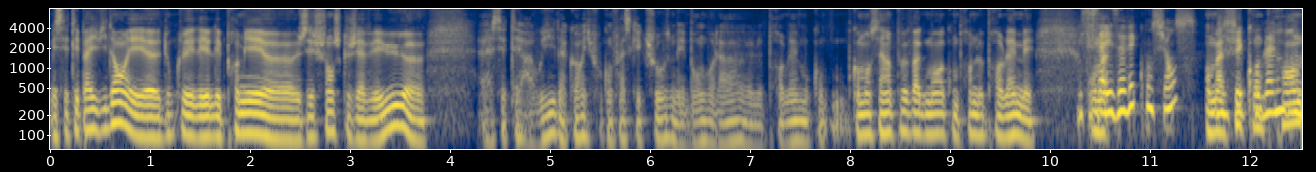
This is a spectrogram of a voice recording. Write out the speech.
Mais c'était pas évident. Et euh, donc, les, les- les premiers euh, échanges que j'avais eus, euh, c'était Ah oui, d'accord, il faut qu'on fasse quelque chose. Mais bon, voilà, le problème. On, com- on commençait un peu vaguement à comprendre le problème. Mais ça, ils avaient conscience on m'a fait comprendre-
